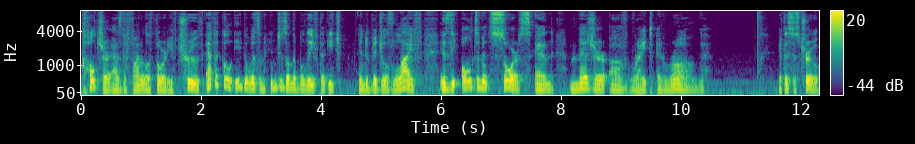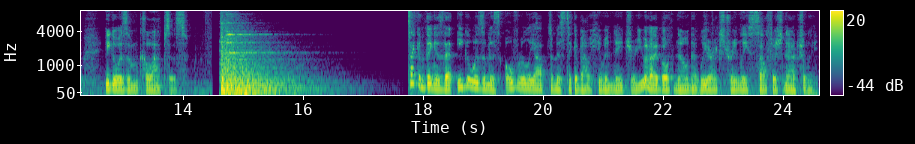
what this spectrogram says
culture as the final authority of truth, ethical egoism hinges on the belief that each individual's life is the ultimate source and measure of right and wrong. If this is true, egoism collapses. Second thing is that egoism is overly optimistic about human nature. You and I both know that we are extremely selfish naturally.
